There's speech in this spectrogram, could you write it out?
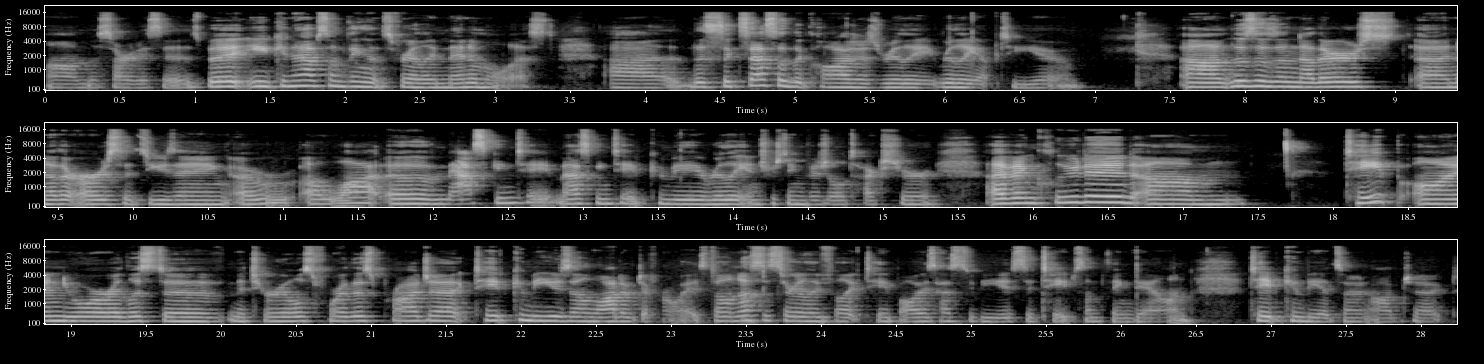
um, this artist is, but you can have something that's fairly minimalist. Uh, the success of the collage is really, really up to you. Um, this is another uh, another artist that's using a, a lot of masking tape. Masking tape can be a really interesting visual texture. I've included um, tape on your list of materials for this project. Tape can be used in a lot of different ways. Don't necessarily feel like tape always has to be used to tape something down. Tape can be its own object.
